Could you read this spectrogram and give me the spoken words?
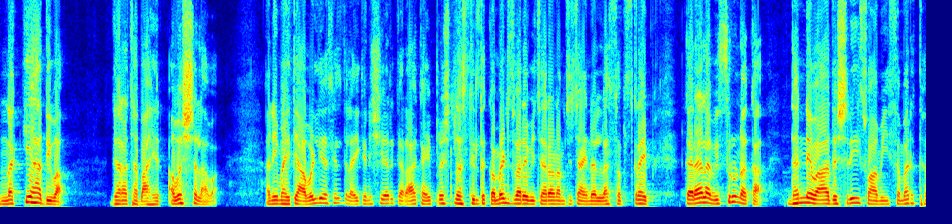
नक्की हा दिवा घराच्या बाहेर अवश्य लावा. आणि माहिती आवडली असेल तर लाईक आणि शेअर करा. काही प्रश्न असतील तर कमेंट्सद्वारे विचारा आणि आमच्या चॅनलला सबस्क्राईब करायला विसरू नका. धन्यवाद. श्री स्वामी समर्थ.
